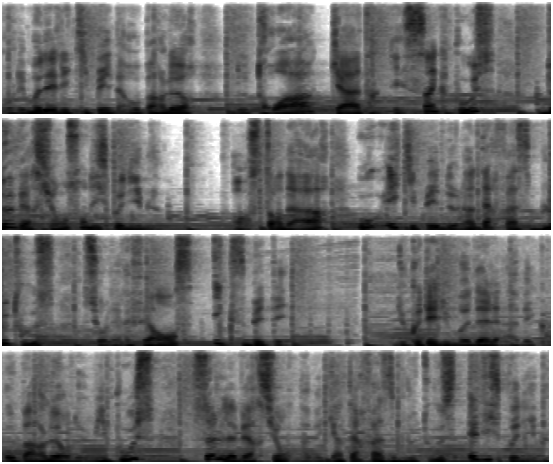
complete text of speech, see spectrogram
Pour les modèles équipés d'un haut-parleur de 3, 4 et 5 pouces, deux versions sont disponibles. En standard ou équipés de l'interface Bluetooth sur les références XBT. Du côté du modèle avec haut-parleur de 8 pouces, seule la version avec interface Bluetooth est disponible.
